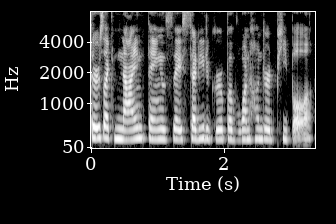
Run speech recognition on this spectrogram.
there's like nine things. They studied a group of 100 people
